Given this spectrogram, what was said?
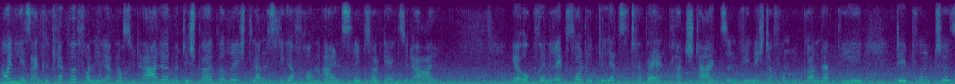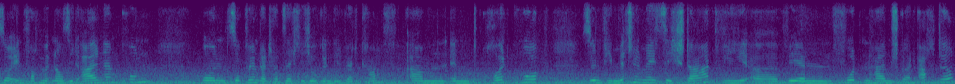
Moin, hier ist Anke Kleppe von Hillab nach Südale mit dem Spöllbericht Landesliga Frauen 1 Rebsold gegen Südal. Ja, auch wenn Rebsold auf den letzten Tabellenplatz steigt, sind wir nicht davon ausgegangen, dass wir die Punkte so einfach mit nach Südal nehmen können. Und so kommen wir tatsächlich auch in den Wettkampf. Ähm, in Holtgrub sind wir mittelmäßig start, wie äh, wir in Furtenheim Schgört achte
